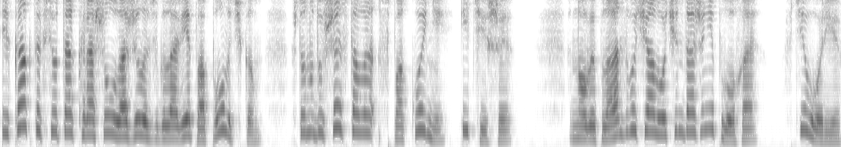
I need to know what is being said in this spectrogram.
И как-то все так хорошо уложилось в голове по полочкам, что на душе стало спокойней и тише. Новый план звучал очень даже неплохо. В теории.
